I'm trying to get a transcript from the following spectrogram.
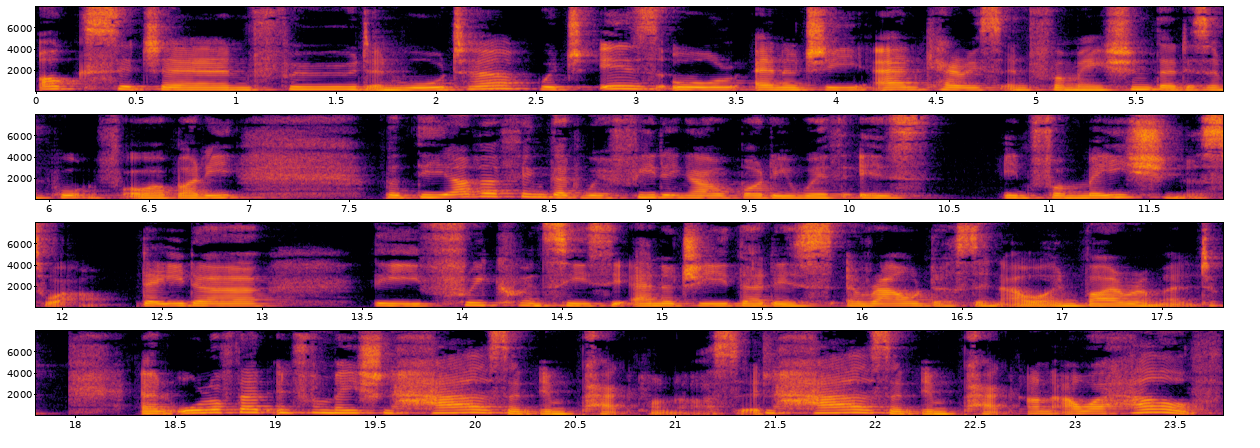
oxygen, food, and water, which is all energy and carries information that is important for our body. But the other thing that we're feeding our body with is information as well data, the frequencies, the energy that is around us in our environment. And all of that information has an impact on us. It has an impact on our health.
